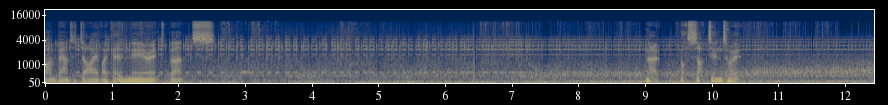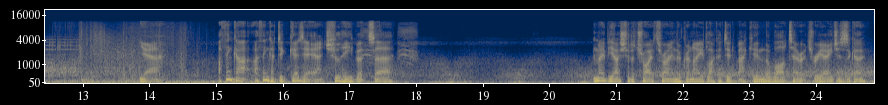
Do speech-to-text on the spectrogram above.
I'm bound to die if I go near it, but... No, got sucked into it. Yeah. I think I, I think I did get it actually, but uh, maybe I should have tried throwing the grenade like I did back in the Wild Territory ages ago.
